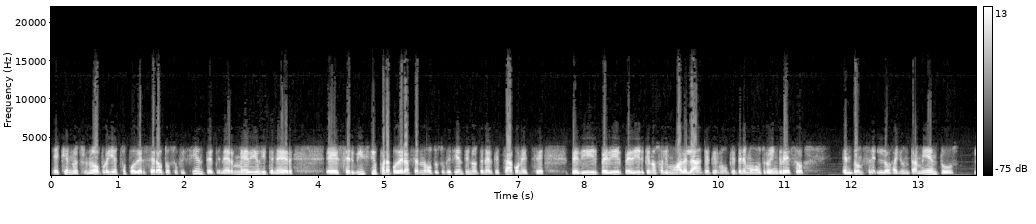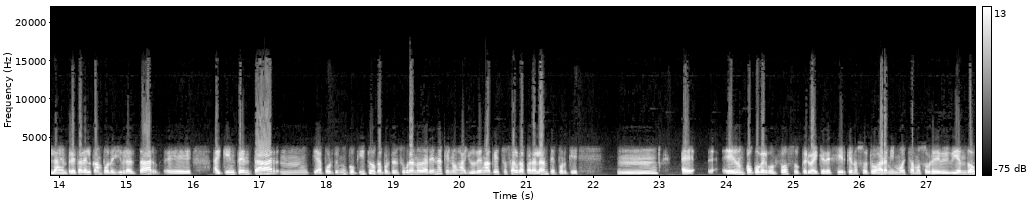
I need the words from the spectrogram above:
es que en nuestro nuevo proyecto poder ser autosuficiente, tener medios y tener eh, servicios para poder hacernos autosuficientes y no tener que estar con este pedir, pedir, pedir, que no salimos adelante, que, que tenemos otro ingreso. Entonces, los ayuntamientos, las empresas del campo de Gibraltar, eh, hay que intentar mm, que aporten un poquito, que aporten su grano de arena, que nos ayuden a que esto salga para adelante, porque mm, eh, es un poco vergonzoso, pero hay que decir que nosotros ahora mismo estamos sobreviviendo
